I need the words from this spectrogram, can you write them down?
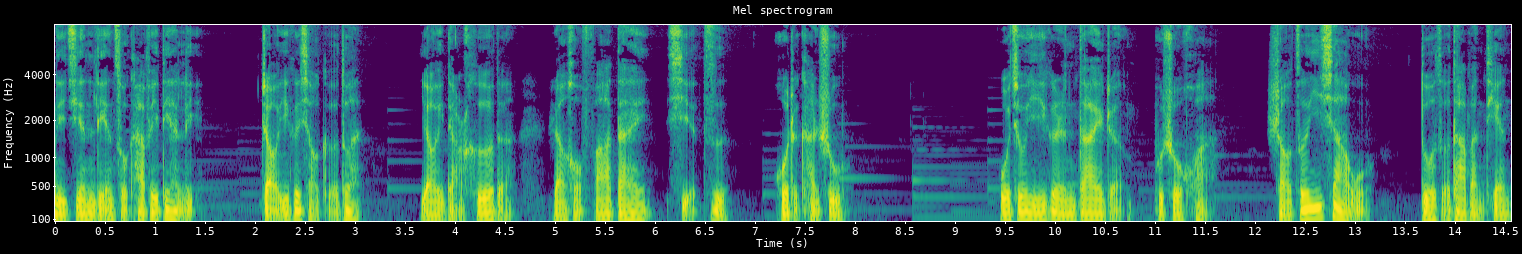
那间连锁咖啡店里，找一个小隔断，要一点喝的，然后发呆、写字，或者看书。我就一个人呆着不说话，少则一下午，多则大半天。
